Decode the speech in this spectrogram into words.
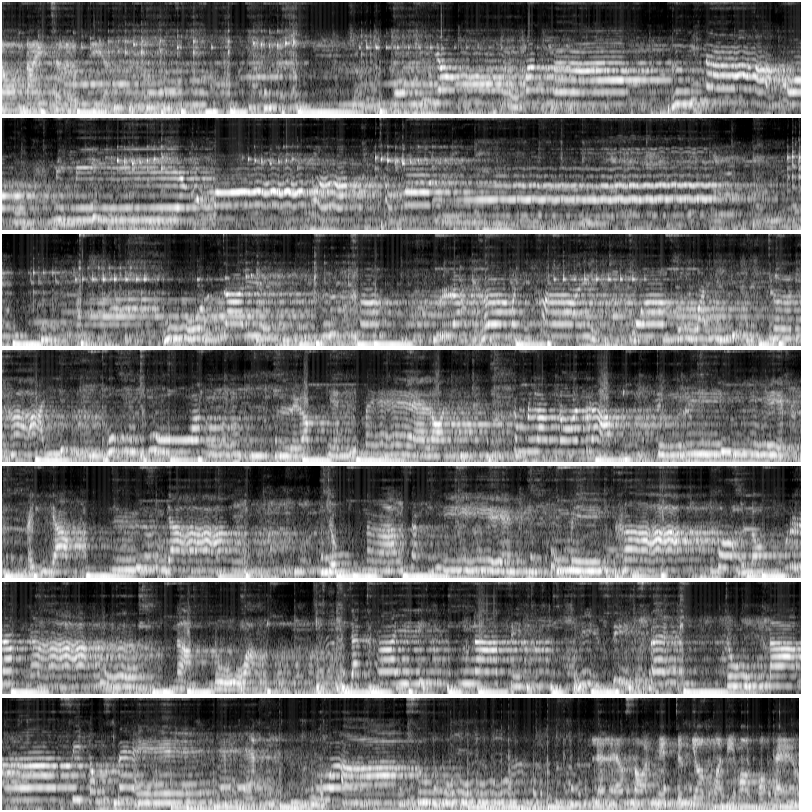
น้องในเฉลิมเกียรติ ยับยืงยางจูบนางสักทีคงมีทางก็หลงรักนางหนักดวง จะใช้หนาสิที่สิแสจูงนางสิต้องแสว่า สอนเพชรจึงย่องมาที่ห้องของแถว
